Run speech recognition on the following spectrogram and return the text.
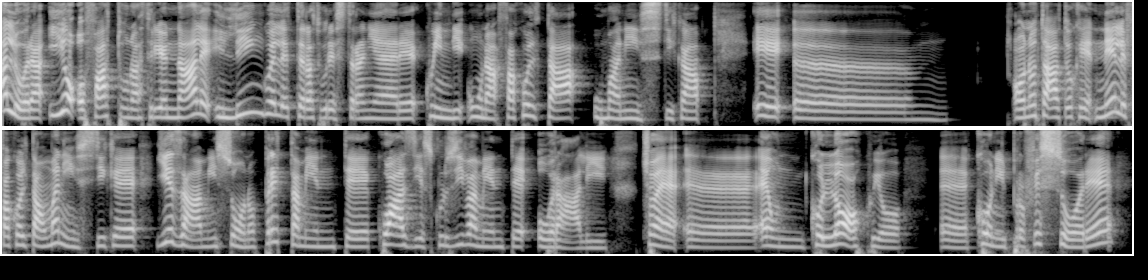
Allora, io ho fatto una triennale in lingue e letterature straniere, quindi una facoltà umanistica. E ehm, ho notato che nelle facoltà umanistiche gli esami sono prettamente, quasi esclusivamente orali, cioè eh, è un colloquio eh, con il professore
